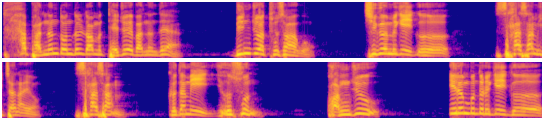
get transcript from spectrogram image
다 받는 돈들도 한번 대조해 봤는데 민주화 투사하고 지금 이게 그 사삼 있잖아요. 사삼 그다음에 여순 광주 이런 분들에게 그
